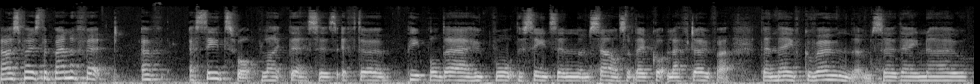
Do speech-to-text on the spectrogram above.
I suppose the benefit of a seed swap like this is if there are people there who brought the seeds in themselves that they've got left over, then they've grown them so they know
